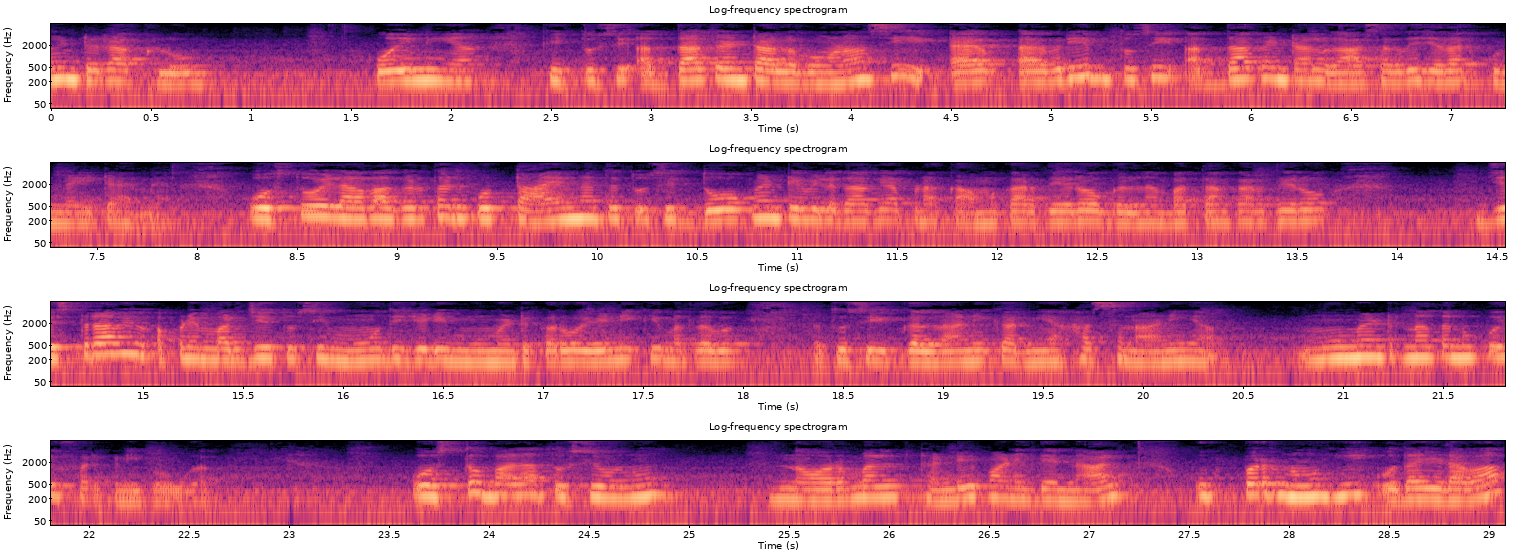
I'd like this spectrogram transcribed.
ਘੰਟੇ ਰੱਖ ਲਓ ਕੋਈ ਨਹੀਂ ਆ ਕਿ ਤੁਸੀਂ ਅੱਧਾ ਘੰਟਾ ਲਗਾਉਣਾ ਸੀ ਐਵਰੀ ਤੁਸੀਂ ਅੱਧਾ ਘੰਟਾ ਲਗਾ ਸਕਦੇ ਜਿਹਦਾ ਕੋਈ ਹੀ ਟਾਈਮ ਹੈ। ਉਸ ਤੋਂ ਇਲਾਵਾ ਅਗਰ ਤੁਹਾਡੇ ਕੋਲ ਟਾਈਮ ਹੈ ਤਾਂ ਤੁਸੀਂ 2 ਘੰਟੇ ਵੀ ਲਗਾ ਕੇ ਆਪਣਾ ਕੰਮ ਕਰਦੇ ਰਹੋ, ਗੱਲਾਂ ਬਾਤਾਂ ਕਰਦੇ ਰਹੋ। ਜਿਸ ਤਰ੍ਹਾਂ ਵੀ ਆਪਣੇ ਮਰਜ਼ੀ ਤੁਸੀਂ ਮੂੰਹ ਦੀ ਜਿਹੜੀ ਮੂਵਮੈਂਟ ਕਰੋ, ਇਹ ਨਹੀਂ ਕਿ ਮਤਲਬ ਤੁਸੀਂ ਗੱਲਾਂ ਨਹੀਂ ਕਰਨੀਆਂ, ਹੱਸਣਾ ਨਹੀਂ ਆ। ਮੂਵਮੈਂਟ ਨਾਲ ਤੁਹਾਨੂੰ ਕੋਈ ਫ਼ਰਕ ਨਹੀਂ ਪਊਗਾ। ਉਸ ਤੋਂ ਬਾਅਦ ਤੁਸੀਂ ਉਹਨੂੰ ਨਾਰਮਲ ਠੰਡੇ ਪਾਣੀ ਦੇ ਨਾਲ ਉੱਪਰ ਨੂੰ ਹੀ ਉਹਦਾ ਜਿਹੜਾ ਵਾ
